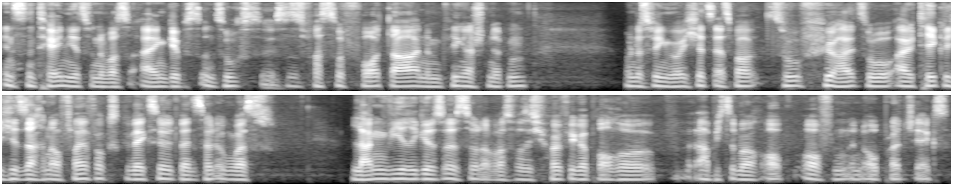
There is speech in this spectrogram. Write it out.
instantaneous, wenn du was eingibst und suchst, ist es fast sofort da in einem Fingerschnippen. Und deswegen habe ich jetzt erstmal zu, für halt so alltägliche Sachen auf Firefox gewechselt, wenn es halt irgendwas Langwieriges ist oder was, was ich häufiger brauche, habe ich es immer noch offen in Opera Jacks.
